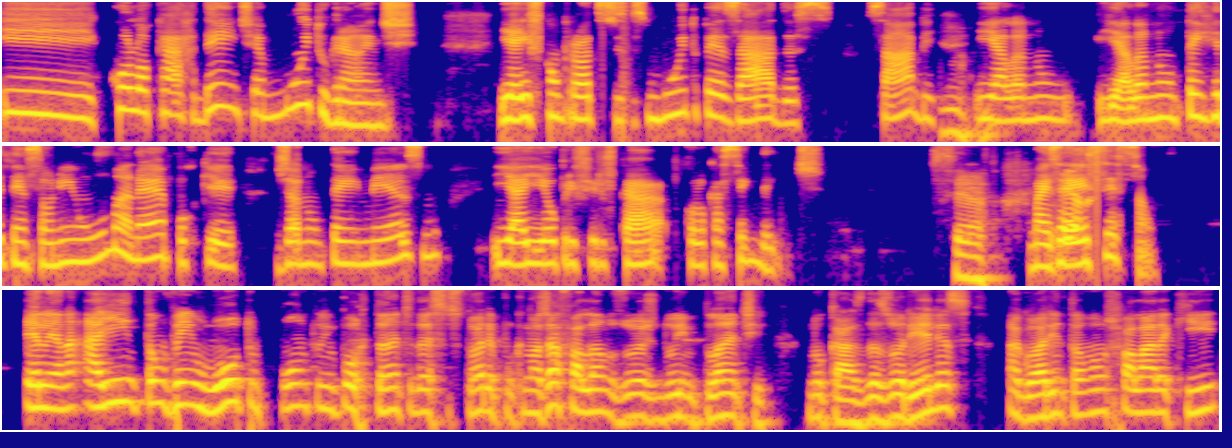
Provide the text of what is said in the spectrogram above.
e colocar dente é muito grande. E aí ficam próteses muito pesadas, sabe? Uhum. E ela não e ela não tem retenção nenhuma, né? Porque já não tem mesmo. E aí eu prefiro ficar colocar sem dente. Certo. Mas é exceção. Helena, aí então vem o outro ponto importante dessa história, porque nós já falamos hoje do implante no caso das orelhas, agora então vamos falar aqui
